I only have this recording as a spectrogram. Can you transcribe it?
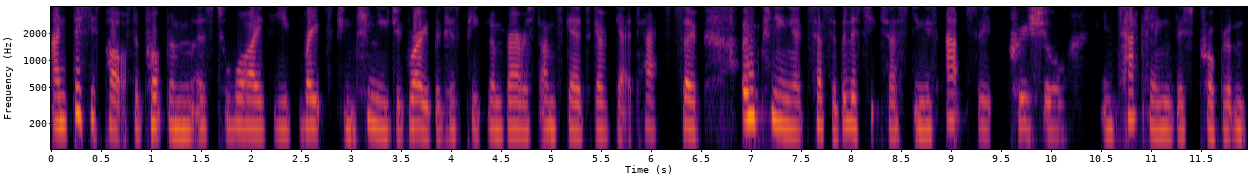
And this is part of the problem as to why the rates continue to grow because people are embarrassed and scared to go and get a test. So opening accessibility testing is absolutely crucial in tackling this problem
